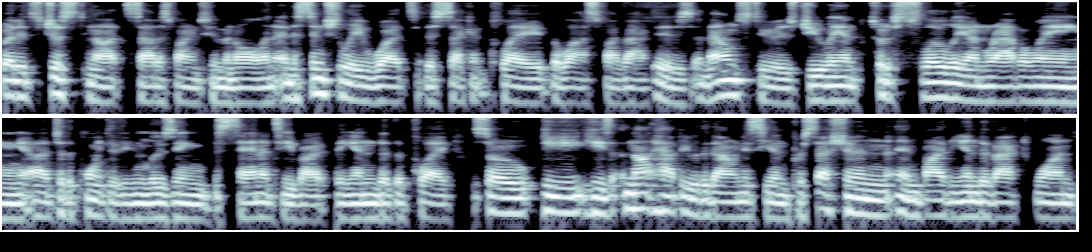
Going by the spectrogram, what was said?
but it's just not satisfying to him at all. And, and essentially, what the second play, the last five acts, is amounts to is Julian sort of slowly unraveling uh, to the point of even losing sanity by the end of the play. So he he's not happy with the Dionysian procession, and by the end of Act One,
